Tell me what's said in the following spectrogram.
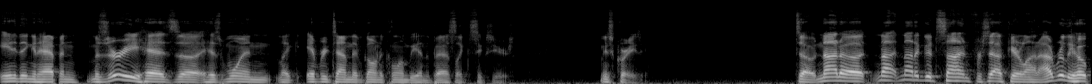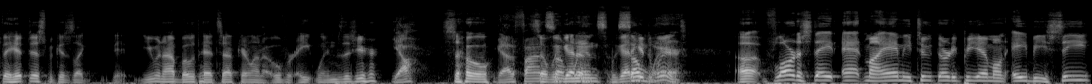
Anything can happen. Missouri has uh, has won like every time they've gone to Columbia in the past like six years. I mean, it's crazy. So not a not not a good sign for South Carolina. I really hope they hit this because like you and I both had South Carolina over eight wins this year. Yeah, So Gotta find so some we gotta, wins We got to get the somewhere. wins. Uh, Florida State at Miami, two thirty p.m. on ABC.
